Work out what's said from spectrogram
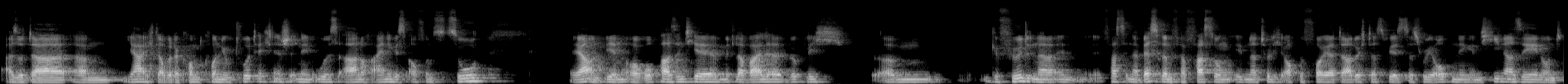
Also da, ähm, ja, ich glaube, da kommt konjunkturtechnisch in den USA noch einiges auf uns zu. Ja, und wir in Europa sind hier mittlerweile wirklich ähm, gefühlt in einer, in, fast in einer besseren Verfassung, eben natürlich auch befeuert dadurch, dass wir jetzt das Reopening in China sehen und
